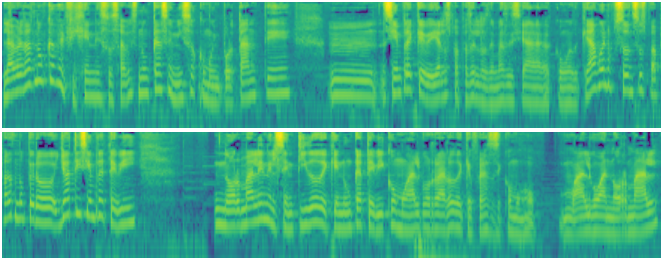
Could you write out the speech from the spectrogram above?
La verdad nunca me fijé en eso, ¿sabes? Nunca se me hizo como importante. Mm, siempre que veía a los papás de los demás decía como de que, ah, bueno, pues son sus papás, ¿no? Pero yo a ti siempre te vi normal en el sentido de que nunca te vi como algo raro, de que fueras así como algo anormal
